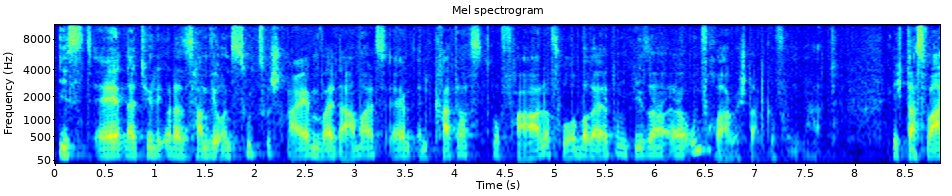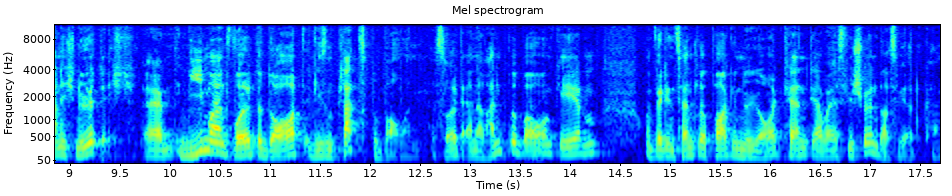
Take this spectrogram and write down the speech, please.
ist äh, natürlich, oder das haben wir uns zuzuschreiben, weil damals ähm, eine katastrophale Vorbereitung dieser äh, Umfrage stattgefunden hat. Ich, das war nicht nötig. Ähm, niemand wollte dort diesen Platz bebauen. Es sollte eine Randbebauung geben. Und wer den Central Park in New York kennt, der weiß, wie schön das werden kann.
